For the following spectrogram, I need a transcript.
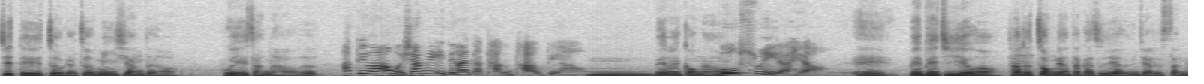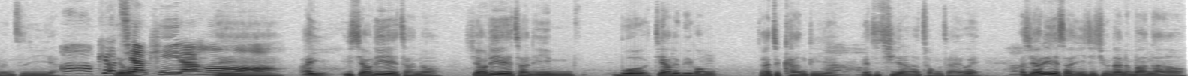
这茶做个做蜜香的哈，非常的好喝。啊对啊，啊为什么一定要甲糖掏掉？嗯，免安讲啦吼。无水啊，遐。诶，平平几叶哦，它的重量大概只有人家的三分之一啊。哦，叫食去呀吼。诶，啊，小绿叶蝉哦，小绿叶蝉伊唔无食着袂讲。那一空地的，那是其他的虫才会。啊，小绿叶蝉伊是像咱的蚊啊吼，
